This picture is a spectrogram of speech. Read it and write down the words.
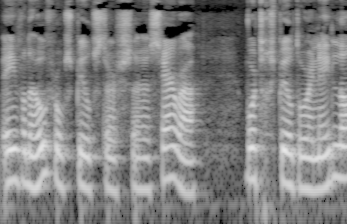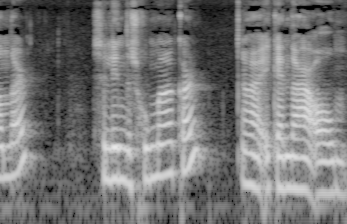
een van de hoofdrolspeelsters, uh, Sarah, wordt gespeeld door een Nederlander. Celinde Schoenmaker. Uh, ik ken haar al.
